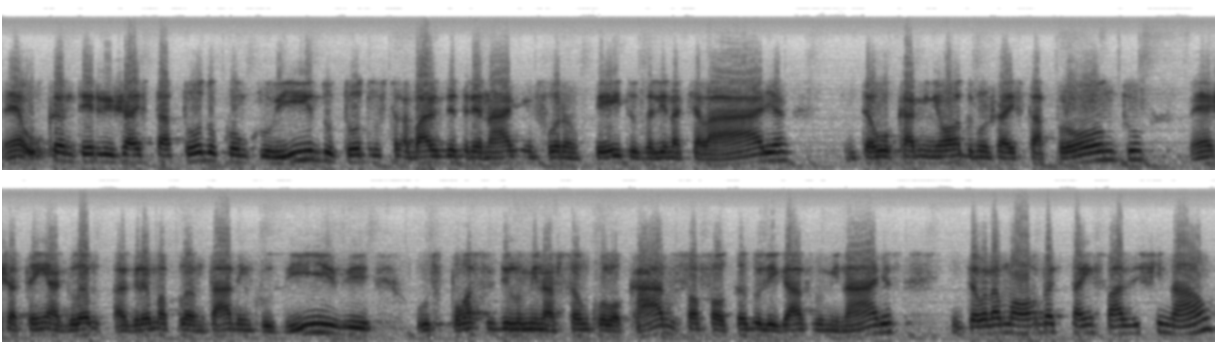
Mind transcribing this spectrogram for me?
Né, o canteiro já está todo concluído, todos os trabalhos de drenagem foram feitos ali naquela área. Então, o caminhódromo já está pronto, né, já tem a, glama, a grama plantada, inclusive, os postes de iluminação colocados, só faltando ligar as luminárias. Então, ela é uma obra que está em fase final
